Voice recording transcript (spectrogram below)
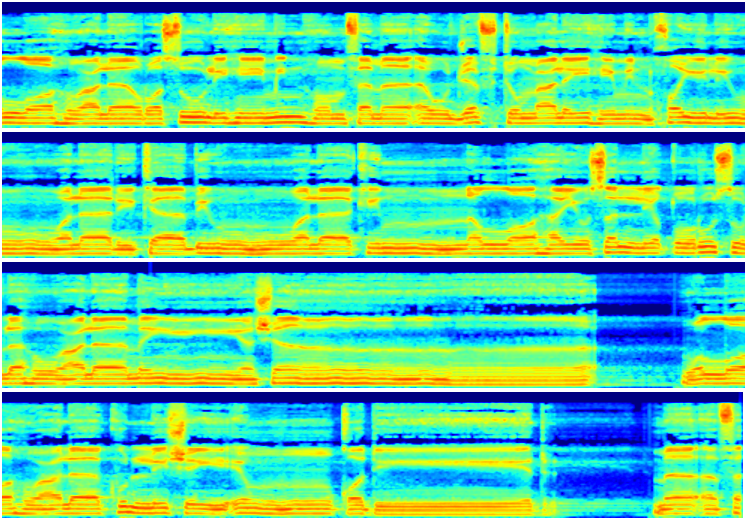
الله على رسوله منهم فما أوجفتم عليه من خيل ولا ركاب ولكن الله يسلط رسله على من يشاء. والله على كل شيء قدير. ما أفاء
